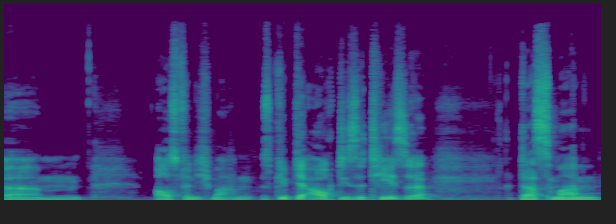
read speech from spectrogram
ähm, ausfindig machen. Es gibt ja auch diese These, dass man,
